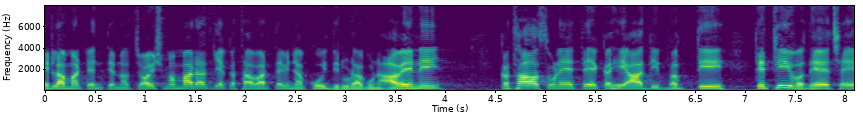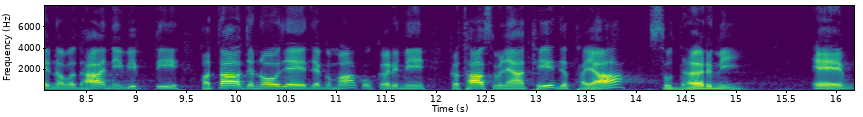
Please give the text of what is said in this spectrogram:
એટલા માટે અંત્યના ચોઈસમાં મહારાજ કે કથા વાર્તા વિના કોઈ દી રૂડાગુણ આવે નહીં. કથા સુણે તે કહી આદિ ભક્તિ, તેથી વધે છે નવધાની વિકતિ, હતા જનો જે જગમાં કુ કરમી, કથા સુણ્યાથી જ થયા સુધર્મી. એમ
